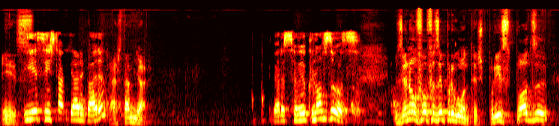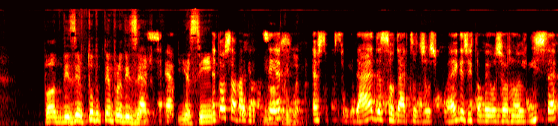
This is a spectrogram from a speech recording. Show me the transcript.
Isso. E assim está melhor agora? Já está melhor. Agora sou eu que não vos ouço. Mas eu não vou fazer perguntas, por isso pode pode dizer tudo o que tem para dizer. É e assim. Então estava a agradecer esta oportunidade, a saudar todos os colegas e também o jornalista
